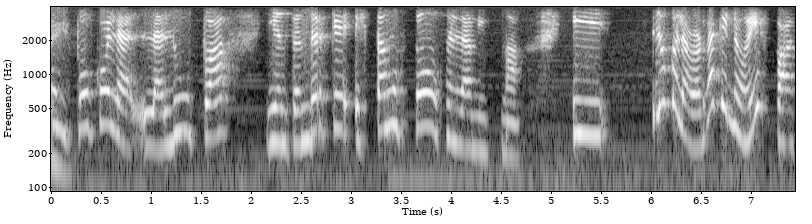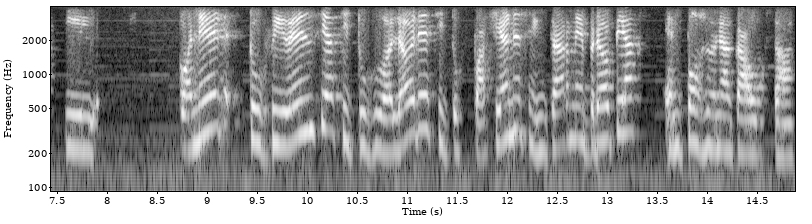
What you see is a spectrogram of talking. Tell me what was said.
un poco la, lupa y entender que estamos todos en la misma. Y creo que la verdad que no es fácil poner tus vivencias y tus dolores y tus pasiones en carne propia en pos de una causa.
